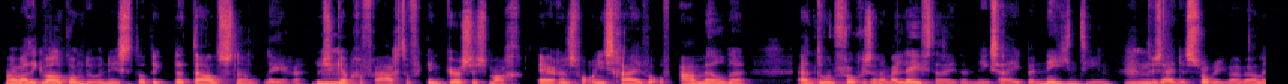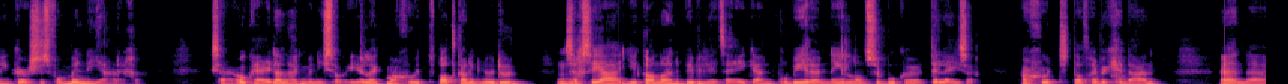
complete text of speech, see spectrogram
Maar wat ik wel kon doen, is dat ik de taal snel leren. Dus Mhm. ik heb gevraagd of ik een cursus mag ergens voor inschrijven of aanmelden. En toen vroegen ze naar mijn leeftijd. En ik zei, ik ben 19. Mhm. Toen zeiden ze, sorry, we hebben alleen een cursus voor minderjarigen. Ik zei, oké, dat lijkt me niet zo eerlijk. Maar goed, wat kan ik nu doen? Mhm. Zegt ze, ja, je kan naar de bibliotheek en proberen Nederlandse boeken te lezen. Maar goed, dat heb ik gedaan. En eh,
